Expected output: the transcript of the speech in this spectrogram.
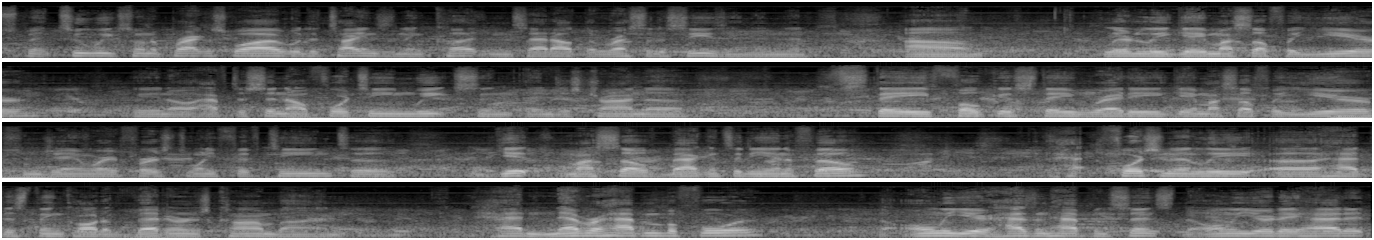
spent two weeks on the practice squad with the Titans and then cut and sat out the rest of the season. And then um, literally gave myself a year. You know, after sitting out 14 weeks and, and just trying to stay focused, stay ready. Gave myself a year from January 1st, 2015 to get myself back into the NFL. Fortunately, uh, had this thing called a Veterans Combine. Had never happened before. The only year hasn't happened since. The only year they had it,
